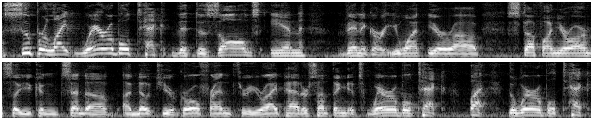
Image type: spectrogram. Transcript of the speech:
super light wearable tech that dissolves in vinegar. You want your uh, stuff on your arm so you can send a, a note to your girlfriend through your iPad or something. It's wearable tech. But the wearable tech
